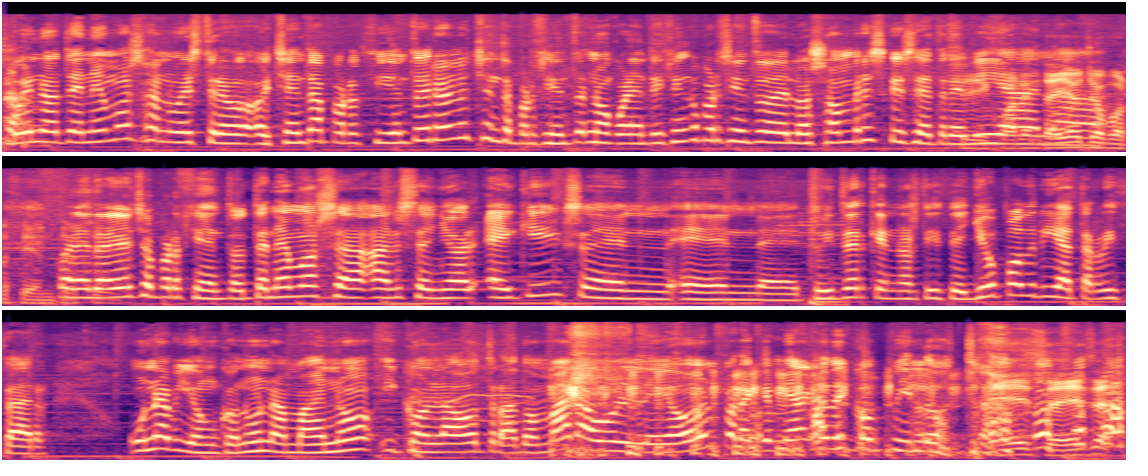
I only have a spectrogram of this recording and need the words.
Bueno, tenemos a nuestro 80%, era el 80%, no, 45% de los hombres que se atrevían. a- 48%, 48%. Tenemos al señor X en, en, eh, Twitter que nos dice: Yo podría aterrizar un avión con una mano y con la otra domar a un león para que me haga de copiloto. Esa,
